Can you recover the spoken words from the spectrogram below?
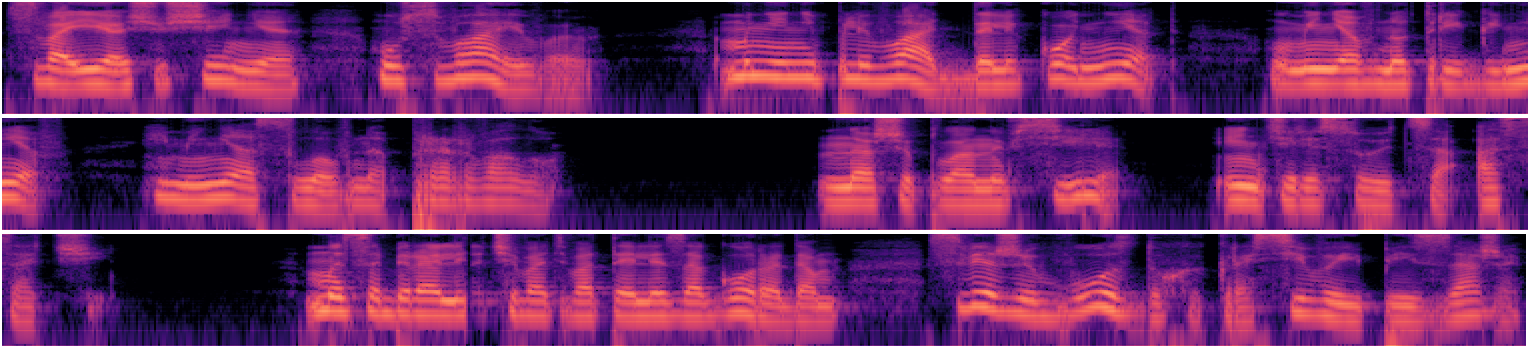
Свои ощущения усваиваю, мне не плевать, далеко нет. У меня внутри гнев, и меня словно прорвало. Наши планы в силе, интересуется Асачи. Мы собирались ночевать в отеле за городом, свежий воздух и красивые пейзажи.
